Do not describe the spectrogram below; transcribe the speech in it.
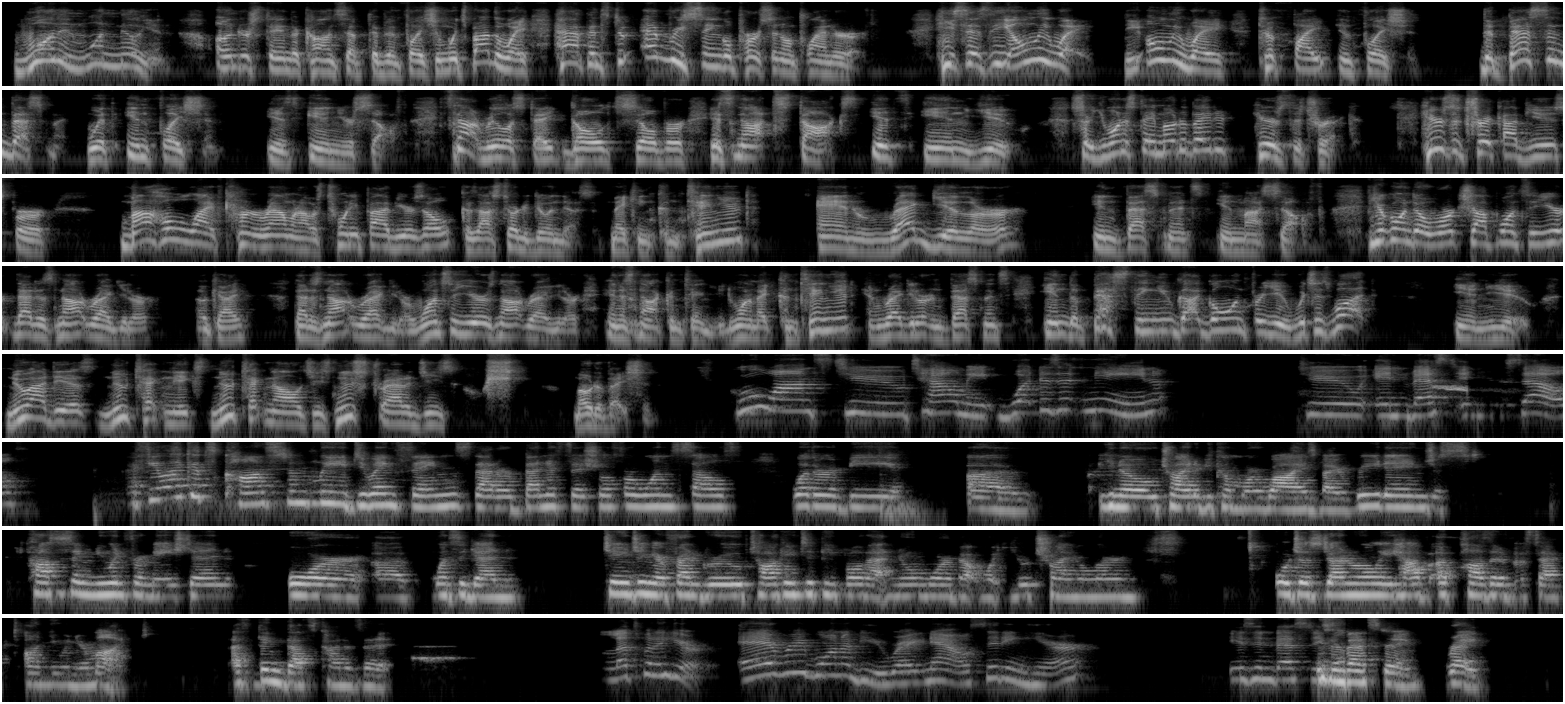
One in one million understand the concept of inflation, which, by the way, happens to every single person on planet Earth. He says the only way, the only way to fight inflation, the best investment with inflation is in yourself. It's not real estate, gold, silver, it's not stocks, it's in you. So, you want to stay motivated? Here's the trick. Here's a trick I've used for my whole life turned around when I was 25 years old because I started doing this, making continued and regular investments in myself. If you're going to a workshop once a year, that is not regular, okay? That is not regular. Once a year is not regular and it's not continued. You want to make continued and regular investments in the best thing you got going for you, which is what? In you. New ideas, new techniques, new technologies, new strategies, whoosh, motivation. who wants to tell me what does it mean to invest in yourself I feel like it's constantly doing things that are beneficial for oneself, whether it be, uh, you know, trying to become more wise by reading, just processing new information, or uh, once again, changing your friend group, talking to people that know more about what you're trying to learn, or just generally have a positive effect on you and your mind. I think that's kind of it. let's put it here every one of you right now sitting here is investing Is investing, right?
